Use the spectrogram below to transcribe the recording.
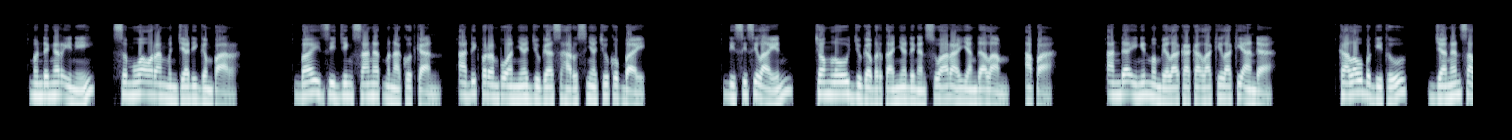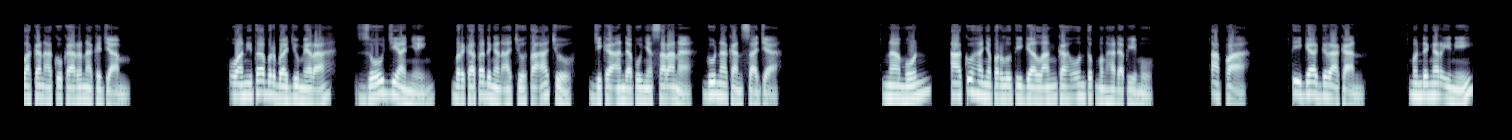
Mendengar ini, semua orang menjadi gempar. Bai Zijing sangat menakutkan. Adik perempuannya juga seharusnya cukup baik. Di sisi lain, Chong Lou juga bertanya dengan suara yang dalam, apa? Anda ingin membela kakak laki-laki Anda? Kalau begitu, jangan salahkan aku karena kejam. Wanita berbaju merah, Zhou Jianying, berkata dengan acuh tak acuh, jika Anda punya sarana, gunakan saja. Namun, aku hanya perlu tiga langkah untuk menghadapimu. Apa? Tiga gerakan. Mendengar ini,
